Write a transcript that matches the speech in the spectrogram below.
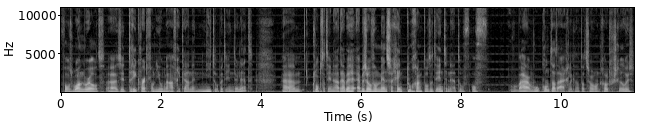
volgens One World uh, zit driekwart van de jonge Afrikanen niet op het internet. Um, klopt dat inderdaad? Hebben, hebben zoveel mensen geen toegang tot het internet? Of, of waar, hoe komt dat eigenlijk dat dat zo'n groot verschil is?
